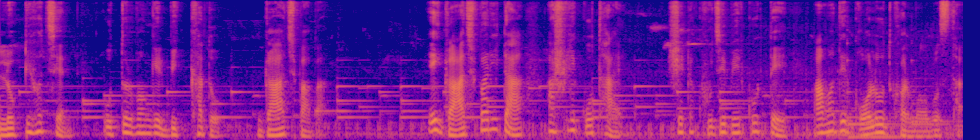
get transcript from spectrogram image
লোকটি হচ্ছেন উত্তরবঙ্গের বিখ্যাত গাছ বাবা। এই গাছ বাড়িটা আসলে কোথায় সেটা খুঁজে বের করতে আমাদের গলদ ঘর্ম অবস্থা।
